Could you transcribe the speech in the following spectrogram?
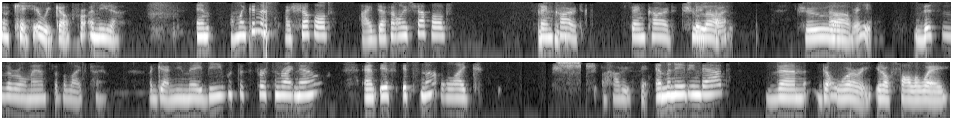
Okay, here we go for Anita. And oh my goodness, I shuffled. I definitely shuffled. Same card. Same card. True Same love. card? True Oh, love. great. This is the romance of a lifetime. Again, you may be with this person right now, and if it's not like, how do you say, emanating that, then don't worry, it'll fall away.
